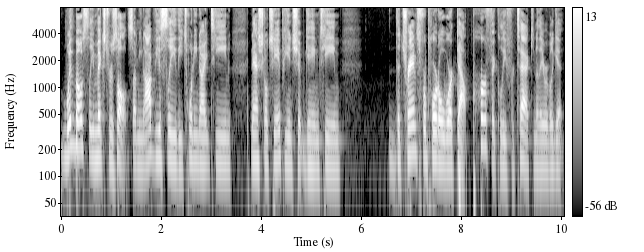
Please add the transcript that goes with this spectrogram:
with mostly mixed results. I mean, obviously, the 2019 national championship game team, the transfer portal worked out perfectly for Tech. You know, they were able to get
